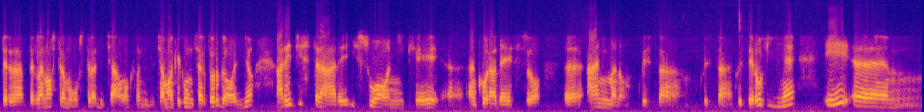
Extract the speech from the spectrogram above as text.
per, per la nostra mostra, diciamo, diciamo, anche con un certo orgoglio, a registrare i suoni che eh, ancora adesso eh, animano questa, questa, queste rovine e, ehm,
